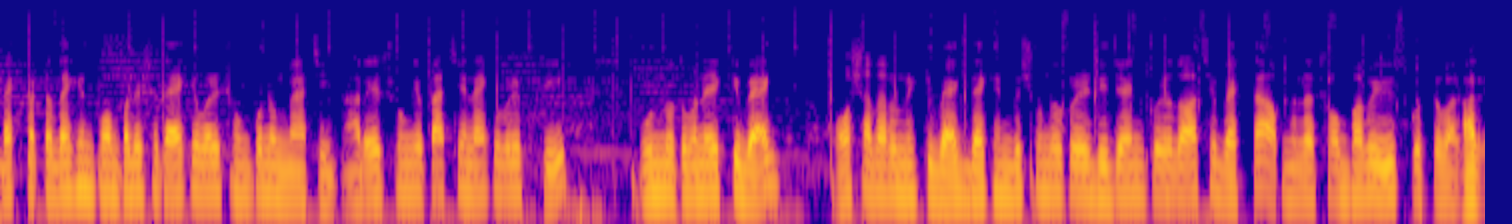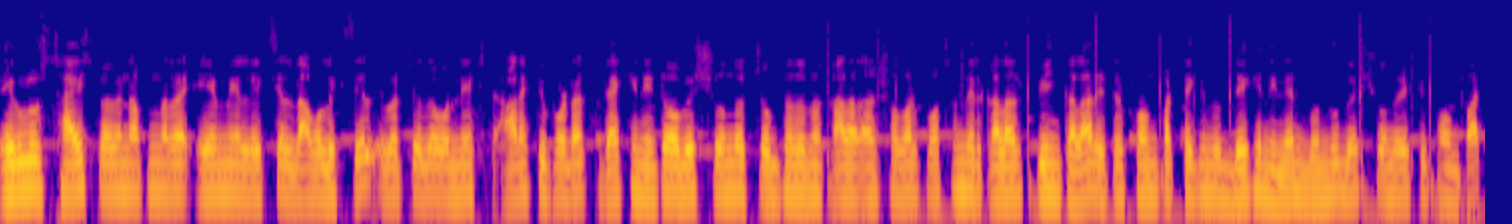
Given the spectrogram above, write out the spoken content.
ব্যাক পার্টটা দেখেন ফর্ম পার্টের সাথে একেবারে সম্পূর্ণ ম্যাচিং আর এর সঙ্গে পাচ্ছেন একেবারে ফ্রি উন্নত মানের একটি ব্যাগ অসাধারণ একটি ব্যাগ দেখেন, বেশ সুন্দর করে ডিজাইন করে দেওয়া আছে ব্যাগটা আপনারা সবভাবে ইউজ করতে পারেন আর এগুলোর সাইজ পাবেন আপনারা M L XL double XL এবার চলে যাব নেক্সট আরেকটি প্রোডাক্ট দেখেন এটাও বেশ সুন্দর চোখ ধাঁধানো কালার আর সবার পছন্দের কালার পিঙ্ক কালার এটার ফর্ম পার্টটা কিন্তু দেখে নিলেন বন্ধু, বেশ সুন্দর একটি ফর্ম পার্ট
